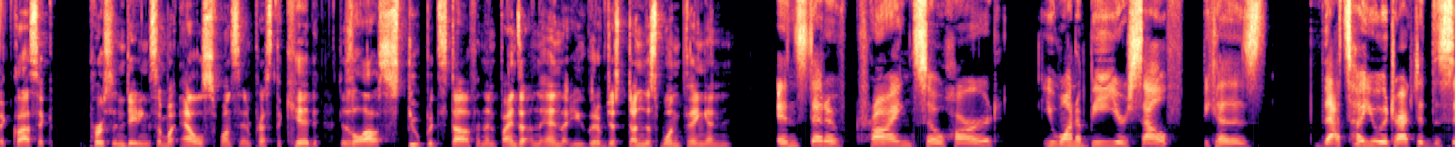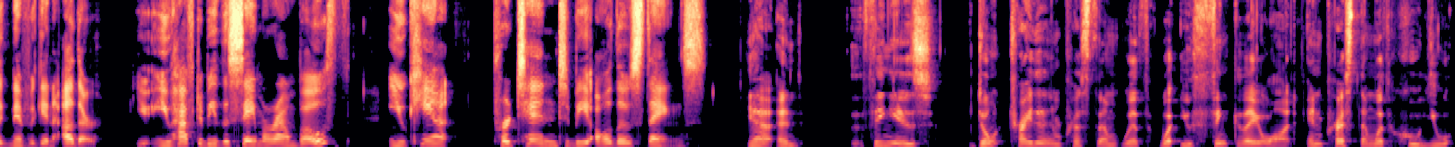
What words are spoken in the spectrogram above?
The classic person dating someone else wants to impress the kid, does a lot of stupid stuff, and then finds out in the end that you could have just done this one thing and. Instead of trying so hard, you want to be yourself because that's how you attracted the significant other. You, you have to be the same around both. You can't pretend to be all those things. Yeah, and the thing is, don't try to impress them with what you think they want. Impress them with who you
